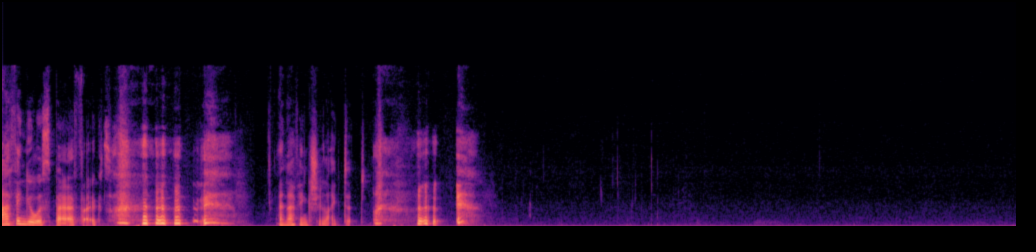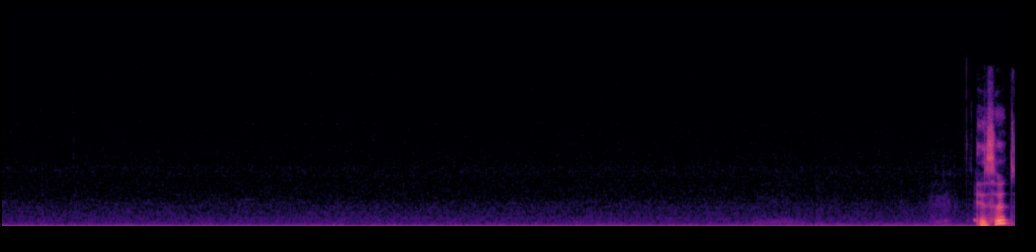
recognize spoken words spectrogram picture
I think it was perfect. and I think she liked it. Is it?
